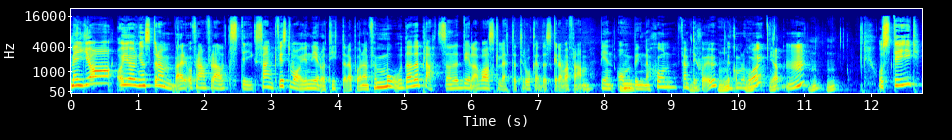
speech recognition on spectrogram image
Men jag och Jörgen Strömberg och framförallt Stig Sandqvist var ju nere och tittade på den förmodade platsen där delar av valskelettet råkade skräva fram vid en ombyggnation 57. Det kommer du ihåg? Ja. Och Stig,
